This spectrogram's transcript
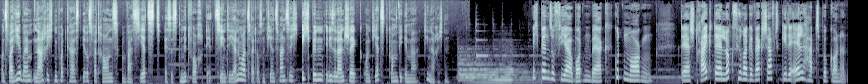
Und zwar hier beim Nachrichtenpodcast Ihres Vertrauens Was jetzt? Es ist Mittwoch, der 10. Januar 2024. Ich bin Elise Landscheck und jetzt kommen wie immer die Nachrichten. Ich bin Sophia Boddenberg. Guten Morgen. Der Streik der Lokführergewerkschaft GDL hat begonnen.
